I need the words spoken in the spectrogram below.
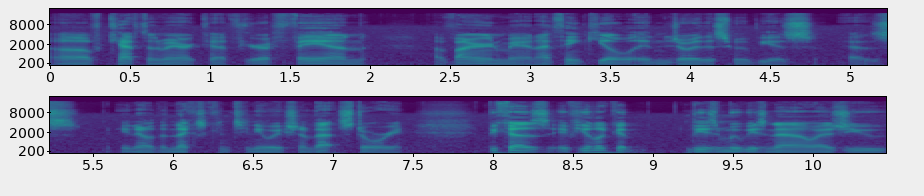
of Captain America, if you're a fan of Iron Man, I think you'll enjoy this movie as as you know the next continuation of that story. Because if you look at these movies now, as you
